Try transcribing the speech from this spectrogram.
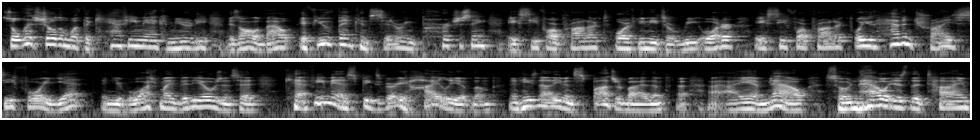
So let's show them what the Caffeine Man community is all about. If you've been considering purchasing a C4 product, or if you need to reorder a C4 product, or you haven't tried C4 yet, and you've watched my videos and said, Caffeine Man speaks very highly of them, and he's not even sponsored by them, uh, I, I am now. So now is the time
